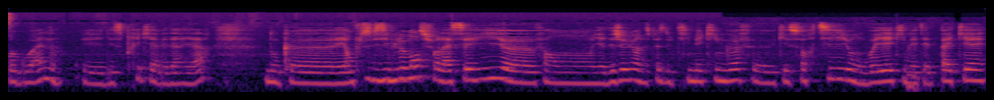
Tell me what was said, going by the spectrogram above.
Rogue One et l'esprit qu'il y avait derrière. Donc, et en plus, visiblement, sur la série, enfin, il y a déjà eu un espèce de petit making-of qui est sorti. Où on voyait qu'ils mm. mettaient le paquet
